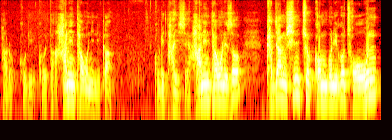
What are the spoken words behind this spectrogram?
바로 거기 거기 다 한인타운이니까 거기 다 있어요. 한인타운에서 가장 신축 건물이고 좋은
